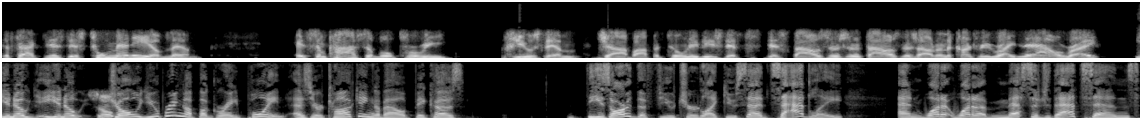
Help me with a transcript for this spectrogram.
The fact is, there's too many of them. It's impossible to refuse them job opportunities. There's, there's thousands and thousands out in the country right now, right? You know, you know, So- Joel, you bring up a great point as you're talking about because these are the future, like you said, sadly. And what a, what a message that sends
